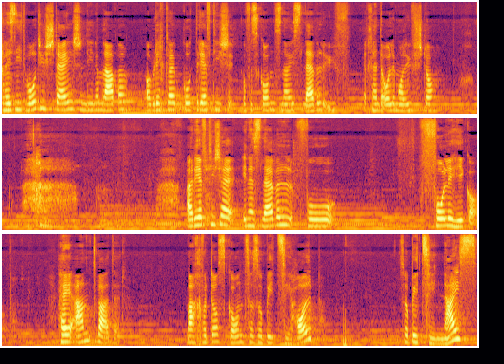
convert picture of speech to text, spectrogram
Ich weiß nicht, wo du stehst in deinem Leben, aber ich glaube, Gott ruft dich auf ein ganz neues Level auf. Ihr könnt alle mal aufstehen. Er ruft dich in ein Level von voller Hingabe. Hey, entweder machen wir das Ganze so ein bisschen halb, so ein bisschen nice,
